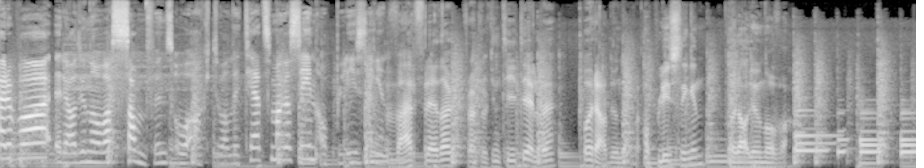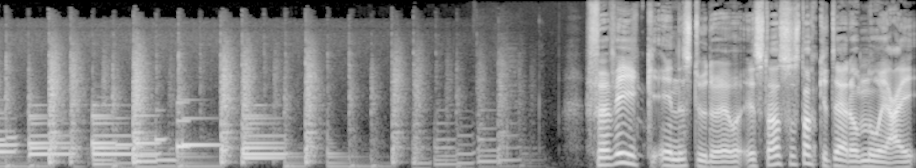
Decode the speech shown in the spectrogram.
hører på Radio Novas samfunns- og aktualitetsmagasin Opplysningen. Hver fredag fra klokken 10 til 11 på Radio Nova. Opplysningen på Radio Nova. Før vi gikk inn i studio i stad, så snakket dere om noe jeg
